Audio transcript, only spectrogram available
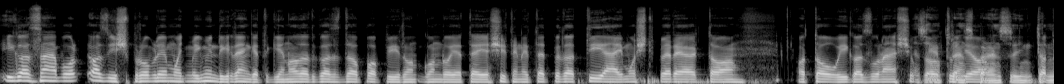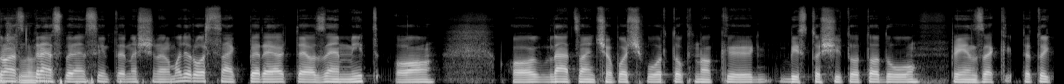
Igazából az is probléma, hogy még mindig rengeteg ilyen adatgazda a papíron gondolja teljesíteni. Tehát például a TI most perelt a, a TAO igazolásokért. Ez a Transparency a, International. A Transparency International Magyarország perelte az EMMIT a, a látványcsapatsportoknak biztosított adó pénzek, tehát hogy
